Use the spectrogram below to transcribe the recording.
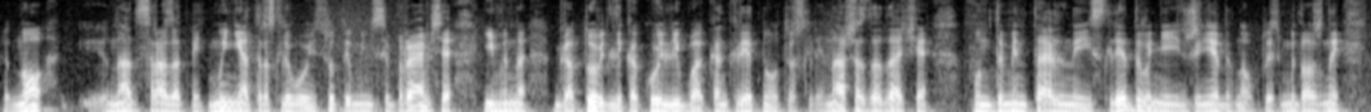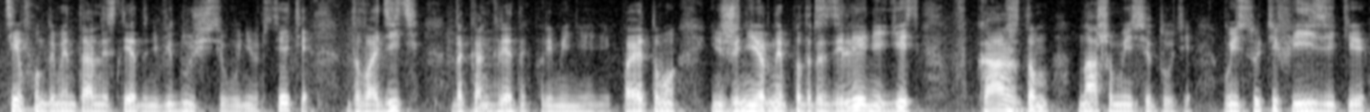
Но надо сразу отметить, мы не отраслевой институт, и мы не собираемся именно готовить для какой-либо конкретной отрасли. Наша задача – фундаментальные исследования инженерных наук. То есть мы должны те фундаментальные исследования, ведущиеся в университете, доводить до конкретных применений. Поэтому инженерные подразделения есть в каждом нашем институте. В институте физики,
